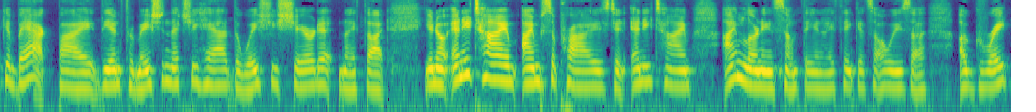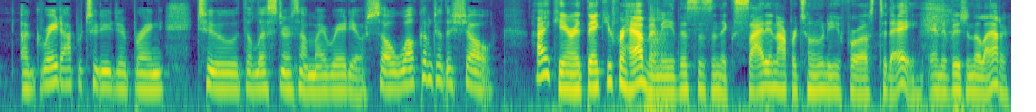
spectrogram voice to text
taken back by the information that she had, the way she shared it. And I thought, you know, anytime I'm surprised and anytime I'm learning something, I think it's always a, a great a great opportunity to bring to the listeners on my radio. So, welcome to the show. Hi, Karen. Thank you for having me. This is an exciting opportunity for us today and Envision the Ladder.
